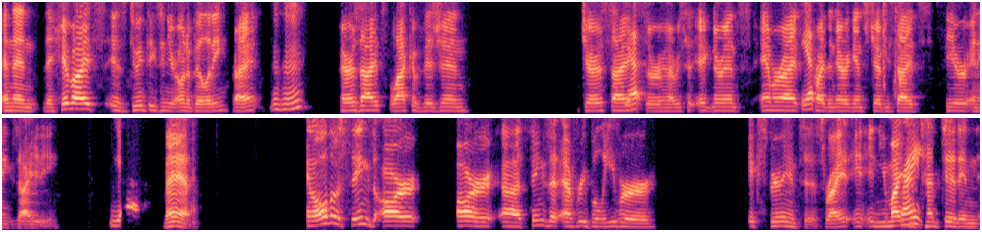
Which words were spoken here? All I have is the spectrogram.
And then the Hivites is doing things in your own ability, right? Mm-hmm. Perizzites, lack of vision. Jerusites, or however you said, ignorance. Amorites, Yep. pride and arrogance. Jebusites, fear and anxiety. Yeah. man. And all those things are are uh, things that every believer experiences, right? And, and you might be tempted in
